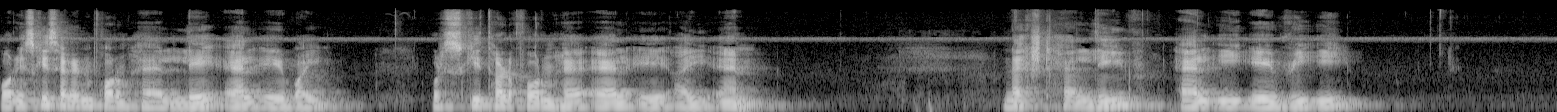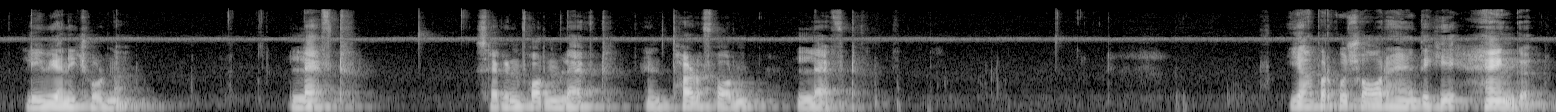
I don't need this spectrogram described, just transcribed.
और इसकी सेकंड फॉर्म है ले एल ए वाई और इसकी थर्ड फॉर्म है L A I N next है leave L E A V E leave यानी छोड़ना। Left second form left and third form left यहाँ पर कुछ और हैं, देखिए हैंग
